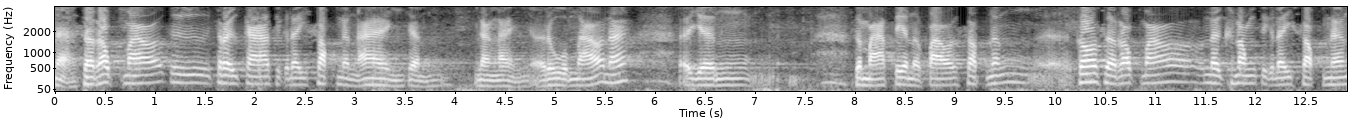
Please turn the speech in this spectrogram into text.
ណាសរុបមកគឺត្រូវការសេចក្តីសុខនឹងឯងចឹងហ្នឹងឯងរួមមកណាយើងសមាទានបោសពហ្នឹងក៏សរុបមកនៅក្នុងសេចក្តីសុខហ្នឹង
